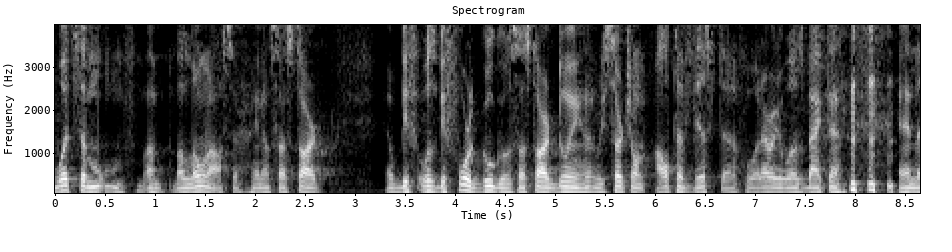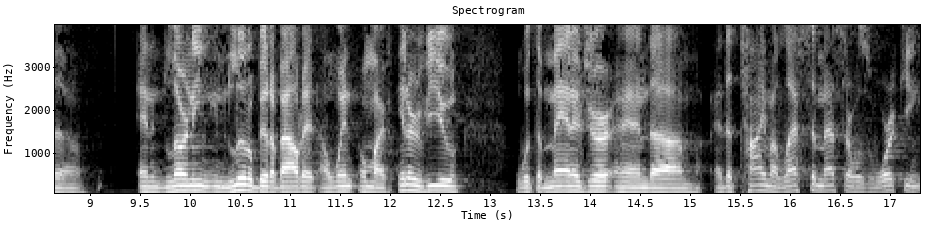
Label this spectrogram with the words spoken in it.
"What's a, a, a loan officer?" You know, so I started it was before Google, so I started doing research on Alta Vista, whatever it was back then, and uh, and learning a little bit about it. I went on my interview with the manager, and um, at the time, my last semester, I was working.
